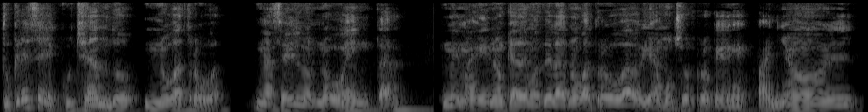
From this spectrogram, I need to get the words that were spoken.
Tú creces escuchando Nova Trova, nace en los 90, me imagino que además de la Nova Trova había mucho rock en español,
